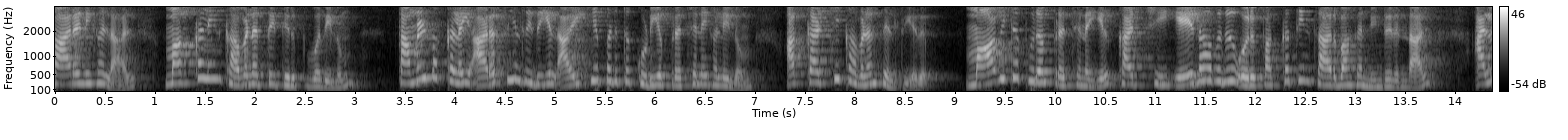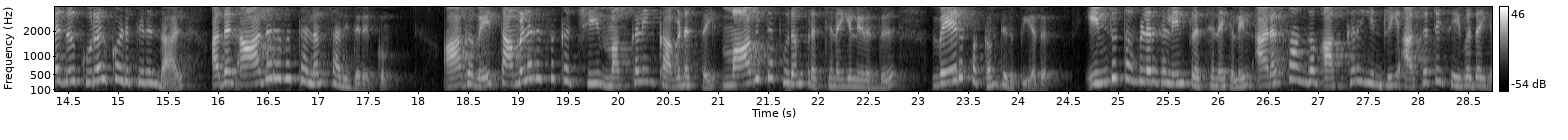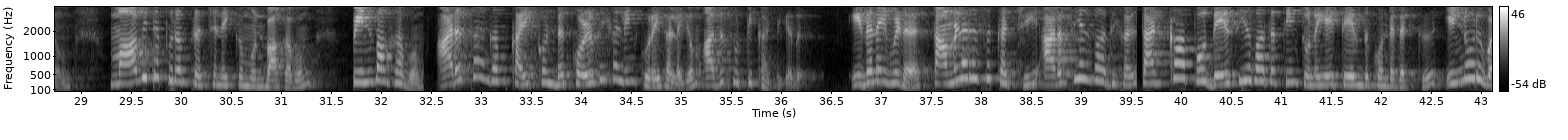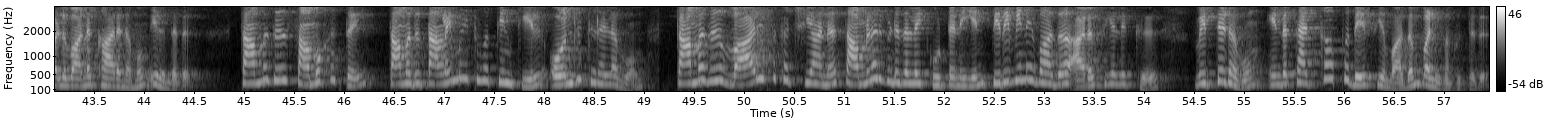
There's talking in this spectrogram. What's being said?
காரணிகளால் மக்களின் கவனத்தை திருப்புவதிலும் தமிழ் மக்களை அரசியல் ரீதியில் ஐக்கியப்படுத்தக்கூடிய பிரச்சனைகளிலும் அக்கட்சி கவனம் செலுத்தியது. மாவிட்டபுரம் பிரச்சனையில் கட்சி ஏதாவது ஒரு பக்கத்தின் சார்பாக நின்றிருந்தால் அல்லது குரல் கொடுத்திருந்தால் அதன் ஆதரவு தளம் சரிந்திருக்கும். ஆகவே தமிழரசு கட்சி மக்களின் கவனத்தை மாவிட்டபுரம் பிரச்சனையில் இருந்து வேறு பக்கம் திருப்பியது. இந்து தமிழர்களின் பிரச்சனைகளில் அரசாங்கம் அக்கறையின்றி அசட்டை செய்வதையும் மாவிட்டபுரம் பிரச்சனைக்கு முன்பாகவும் பின்பாகவும் அரசாங்கம் கைக்கொண்ட கொள்கைகளின் குறைகளையும் அது சுட்டிக்காட்டியது. இதனை விட தமிழரசு கட்சி அரசியல்வாதிகள் தற்காப்பு தேசியவாதத்தின் துணையை தேர்ந்து கொண்டதற்கு இன்னொரு வலுவான காரணமும் இருந்தது. தமது சமூகத்தை தமது தலைமைத்துவத்தின் கீழ் ஒன்று திரளவும் தமது வாரிசு கட்சியான தமிழர் விடுதலை கூட்டணியின் பிரிவினைவாத அரசியலுக்கு வித்திடவும் இந்த தற்காப்பு தேசியவாதம் வழிவகுத்தது.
